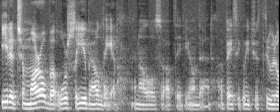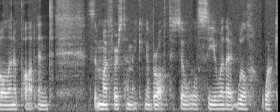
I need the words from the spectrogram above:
eat it tomorrow but we'll see about that and I'll also update you on that. I basically just threw it all in a pot and it's my first time making a broth so we'll see whether it will work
